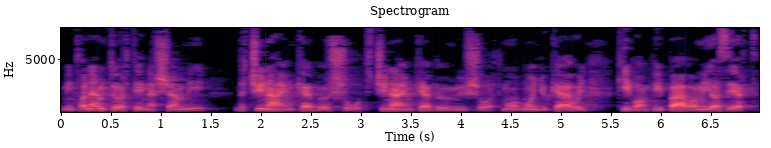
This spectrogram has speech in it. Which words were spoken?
mintha nem történne semmi, de csináljunk ebből sót, csináljunk ebből műsort. Mondjuk el, hogy ki van pipálva, mi azért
